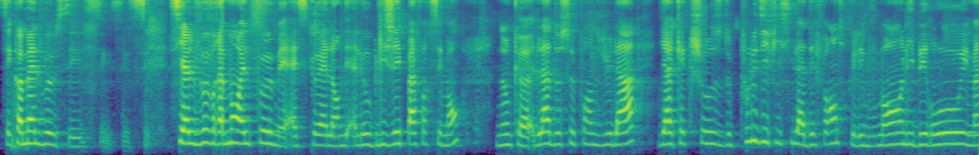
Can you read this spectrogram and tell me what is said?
C'est comme elle veut. Si elle veut vraiment, elle peut, mais est-ce qu'elle elle est obligée? Pas forcément. Donc là, de ce point de vue-là, il y a quelque chose de plus difficile à défendre que les mouvements libéraux et ma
